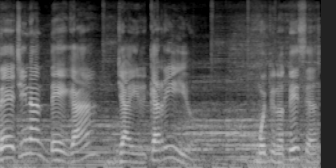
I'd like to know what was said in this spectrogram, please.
De Chinandega, Jair Carrillo. Multinoticias.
